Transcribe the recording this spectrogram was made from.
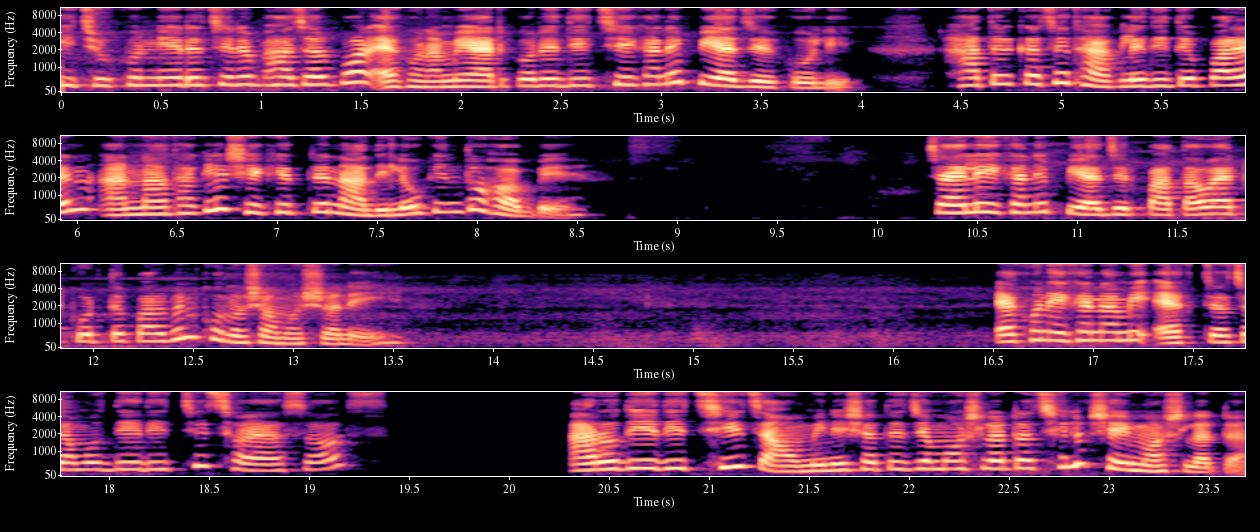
কিছুক্ষণ নেড়ে চেড়ে ভাজার পর এখন আমি অ্যাড করে দিচ্ছি এখানে পেঁয়াজের কলি। হাতের কাছে থাকলে দিতে পারেন আর না থাকলে সেক্ষেত্রে না দিলেও কিন্তু হবে। চাইলে এখানে পেঁয়াজের পাতাও অ্যাড করতে পারবেন, কোনো সমস্যা নেই। এখন এখানে আমি এক চা চামচ দিয়ে দিচ্ছি সয়া সস। আরও দিয়ে দিচ্ছি চাউমিনের সাথে যে মশলাটা ছিল সেই মশলাটা।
